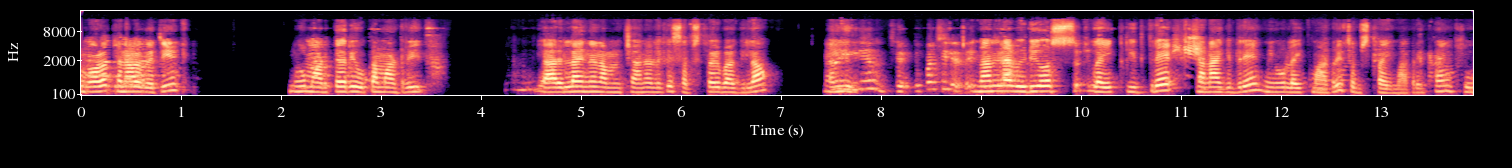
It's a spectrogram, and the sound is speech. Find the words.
ಬಹಳ ಚೆನ್ನಾಗೈತಿ. ನೀವು ಮಾಡ್ತಾರಿ, ಊಟ ಮಾಡ್ರಿ. ಯಾರೆಲ್ಲ ಇನ್ನು ನಮ್ಮ ಚಾನಲ್ಗೆ ಸಬ್ಸ್ಕ್ರೈಬ್ ಆಗಿಲ್ಲ ನನ್- ನನ್ನ ವಿಡಿಯೋಸ್ ಲೈಕ್ ಇದ್ರೆ ಚೆನ್ನಾಗಿದ್ರೆ ನೀವು ಲೈಕ್ ಮಾಡ್ರಿ ಸಬ್ಸ್ಕ್ರೈಬ್ ಮಾಡ್ರಿ. Thank you.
